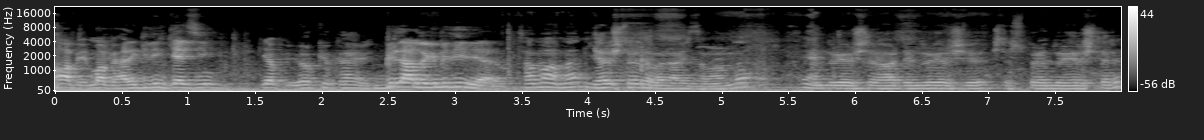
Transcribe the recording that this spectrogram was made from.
Abi abi hani gidin gezeyim, yap. Yok yok hayır. Bilardo gibi değil yani. Tamamen yarışları da var aynı zamanda. Enduro yarışları, hard enduro yarışı, işte super enduro yarışları.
